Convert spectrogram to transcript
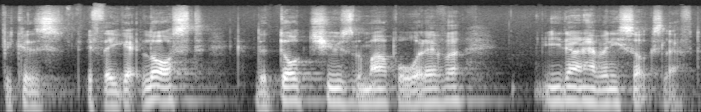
Because if they get lost, the dog chews them up or whatever, you don't have any socks left.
